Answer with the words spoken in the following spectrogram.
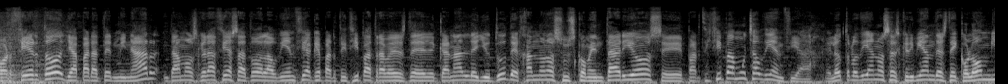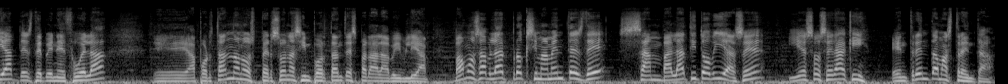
Por cierto, ya para terminar, damos gracias a toda la audiencia que participa a través del canal de YouTube, dejándonos sus comentarios. Eh, participa mucha audiencia. El otro día nos escribían desde Colombia, desde Venezuela, eh, aportándonos personas importantes para la Biblia. Vamos a hablar próximamente de Sambalat y Tobías, ¿eh? Y eso será aquí, en 30 más 30.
